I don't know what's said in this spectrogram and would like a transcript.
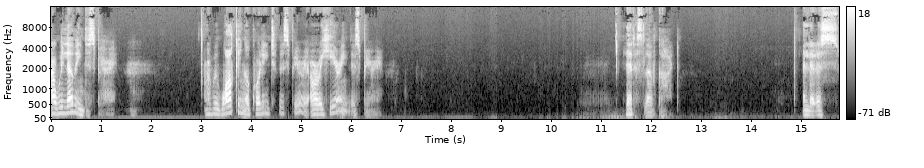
Are we loving the Spirit? Are we walking according to the Spirit? Are we hearing the Spirit? Let us love God. And let us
